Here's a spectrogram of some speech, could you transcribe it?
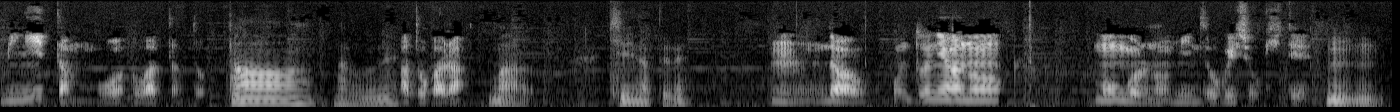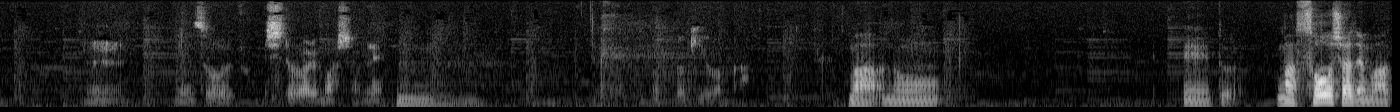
見に行ったもん終わったと、うんああなるほどね。後から。まあ気になってね。うん。だから、本当にあの、モンゴルの民族衣装着て、うんうん、演奏しとられましたね、うん。うんその時は。まああのえっ、とまあ奏者でもあっ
